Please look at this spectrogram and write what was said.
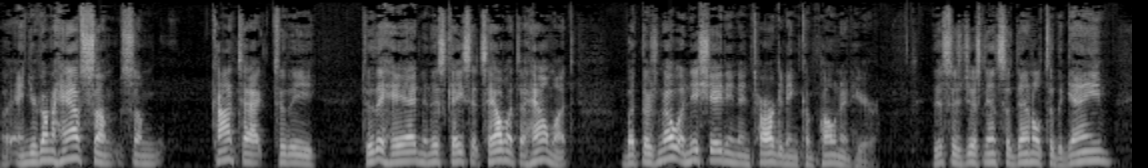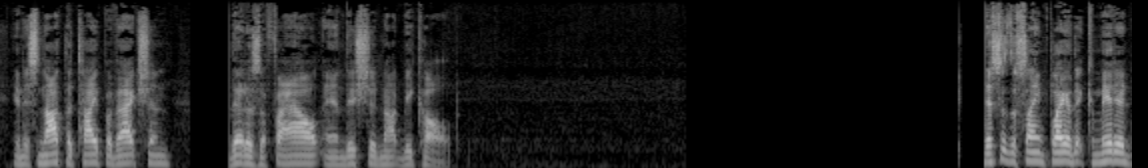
uh, and you're going to have some some contact to the to the head. In this case, it's helmet to helmet, but there's no initiating and targeting component here. This is just incidental to the game, and it's not the type of action that is a foul, and this should not be called. This is the same player that committed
